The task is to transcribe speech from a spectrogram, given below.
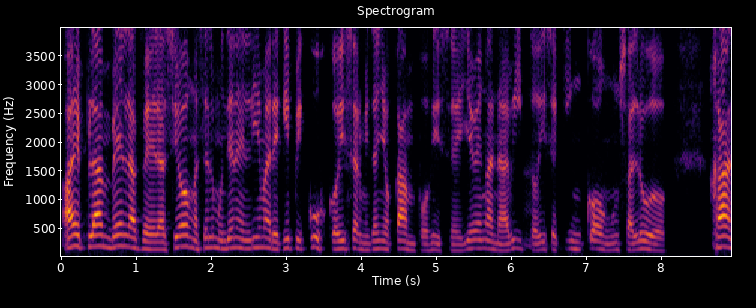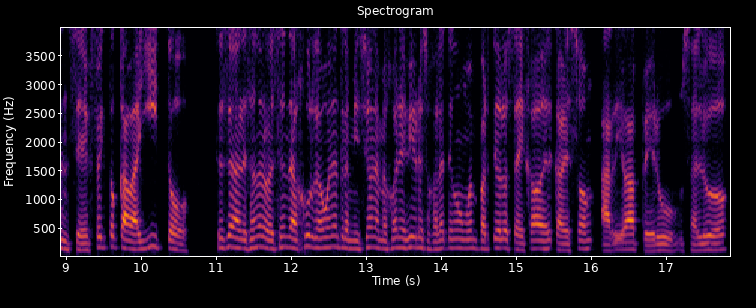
Hay plan B en la federación, hacer el mundial en Lima, Arequipa y Cusco, dice Ermitaño Campos, dice, lleven a Navito, dice King Kong, un saludo. Hanse, efecto caballito. César Alessandro Becenda Julga, buena transmisión, las mejores vibras, ojalá tenga un buen partido los ahijados del cabezón, arriba Perú, un saludo.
